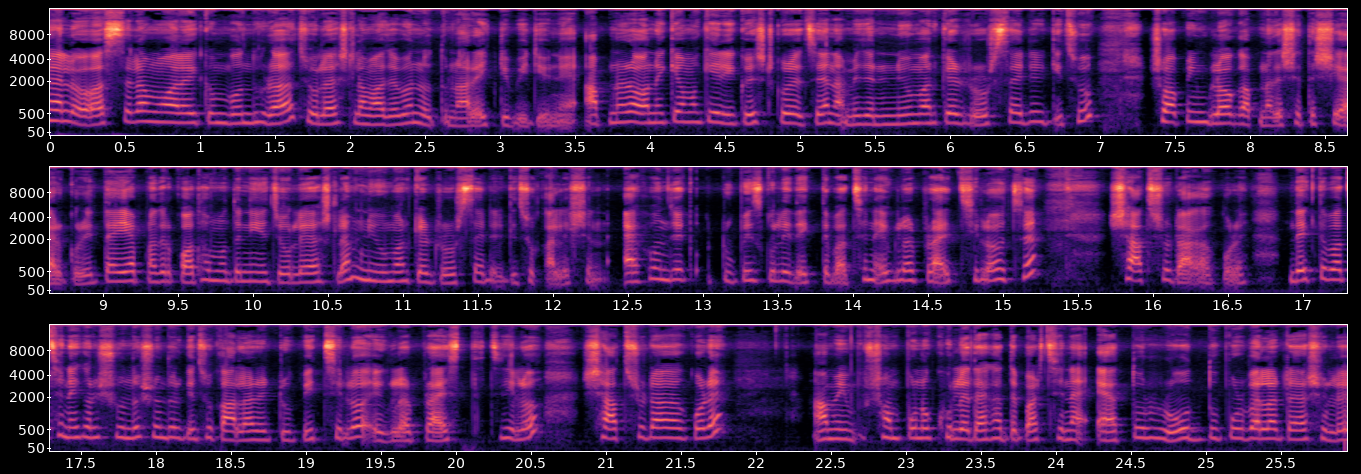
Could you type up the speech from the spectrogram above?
হ্যালো, আসসালামু আলাইকুম বন্ধুরা, চলে আসলাম আজ আবার নতুন আরেকটি ভিডিও নিয়ে। আপনারা অনেকে আমাকে রিকোয়েস্ট করেছেন, আমি যেন নিউ মার্কেট রোড সাইডের কিছু শপিং ব্লগ আপনাদের সাথে শেয়ার করি। তাই আপনাদের কথা মতো নিয়ে চলে আসলাম নিউ মার্কেট রোড সাইডের কিছু কালেকশন এখন যে টু পিসগুলি দেখতে পাচ্ছেন, এগুলোর প্রাইস ছিল হচ্ছে সাতশো টাকা করে। দেখতে পাচ্ছেন এখানে সুন্দর সুন্দর কিছু কালারের টু পিস ছিল, এগুলোর প্রাইস ছিল সাতশো টাকা করে। আমি সম্পূর্ণ খুলে দেখাতে পারছি না। এত রোদ দুপুরবেলাটা আসলে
